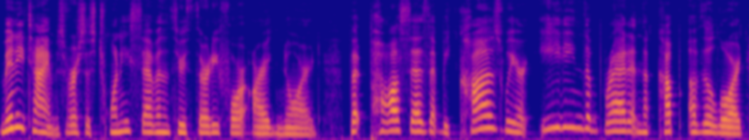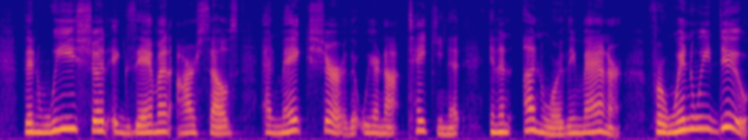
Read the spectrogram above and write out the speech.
Many times verses 27 through 34 are ignored. But Paul says that because we are eating the bread and the cup of the Lord, then we should examine ourselves and make sure that we are not taking it in an unworthy manner. For when we do,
